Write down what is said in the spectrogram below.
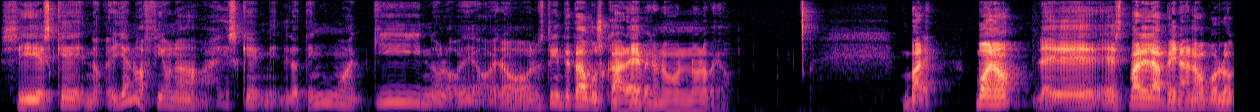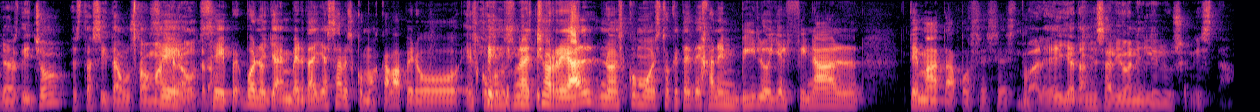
Sí, es que no, ella no hacía una. Es que lo tengo aquí, no lo veo, pero lo estoy intentando buscar, ¿eh? pero no, no lo veo. Vale. Bueno, eh, es, vale la pena, ¿no? Por lo que has dicho. Esta sí te ha gustado más sí, que la otra. sí, pero, bueno, ya en verdad ya sabes cómo acaba, pero es como no es un hecho real, no es como esto que te dejan en vilo y el final te mata, pues es esto. Vale, ella también salió en El Ilusionista.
